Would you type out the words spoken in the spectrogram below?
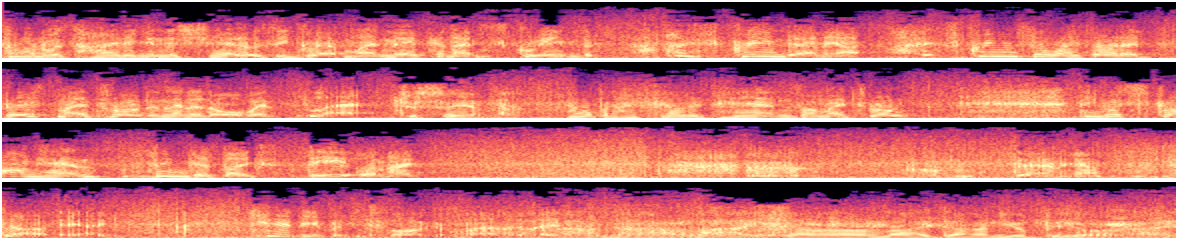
Someone was hiding in the shadows. He grabbed my neck, and I screamed. I screamed, Danny. I, I screamed so I thought I'd burst my throat, and then it all went flat. Did you see him? No, but I felt his hands on my throat. They were strong hands, fingers like steel, and I. Oh, Danny, I'm sorry. I can't even talk about it. I, Oh, now, lie down, lie down. You'll be all right.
